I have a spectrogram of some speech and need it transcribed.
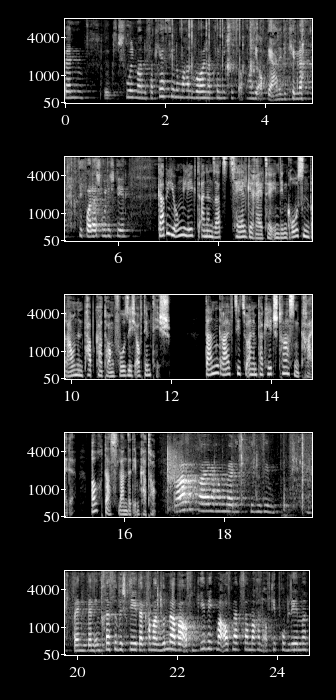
wenn Schulen mal eine Verkehrszählung machen wollen, dann können die das auch, machen die auch gerne, die Kinder, die vor der Schule stehen. Gabi Jung legt einen Satz Zählgeräte in den großen braunen Pappkarton vor sich auf dem Tisch. Dann greift sie zu einem Paket Straßenkreide. Auch das landet im Karton. Straßenkreide haben wir, die kriegen Sie, wenn, wenn Interesse besteht, da kann man wunderbar auf dem Gehweg mal aufmerksam machen auf die Probleme.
